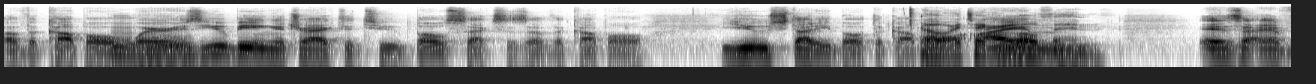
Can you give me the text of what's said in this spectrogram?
of the couple, mm-hmm. whereas you being attracted to both sexes of the couple, you study both the couple. Oh, I take them I both am, in. As I have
